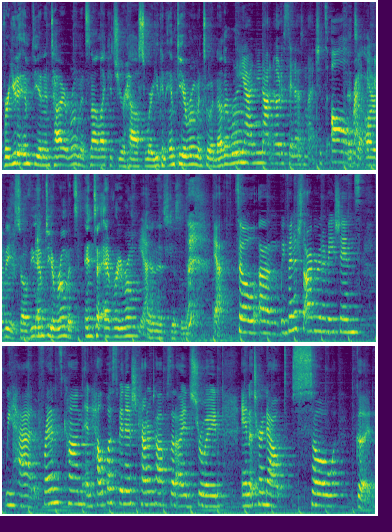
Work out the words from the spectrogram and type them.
for you to empty an entire room, it's not like it's your house where you can empty a room into another room. Yeah, and you not notice it as much. It's all It's right. an there. RV. So if you empty a room, it's into every room, Yeah. and it's just a mess. Yeah. So um, we finished the RV renovations. We had friends come and help us finish countertops that I destroyed, and it turned out so good.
